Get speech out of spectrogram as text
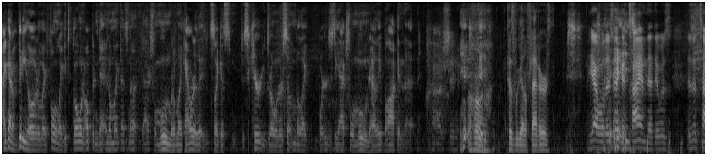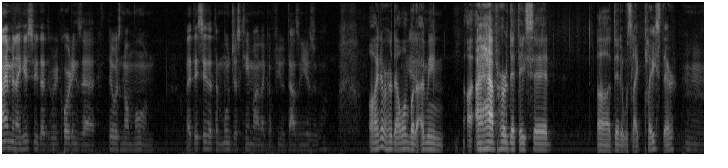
I got a video of it on my phone, like it's going up and down, and I'm like, that's not the actual moon, but I'm like, how are they? It's like a s- security drone or something, but like, where's the actual moon? How are they blocking that? Oh shit. Uh-huh. Because we got a flat Earth. Yeah, well, there's like a time that there was. There's a time in like history that the recordings that there was no moon. Like they say that the moon just came out like a few thousand years ago. Oh, I never heard that one, but I mean, I, I have heard that they said uh, that it was like placed there. Mm-hmm.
